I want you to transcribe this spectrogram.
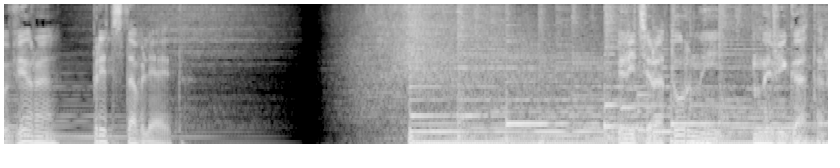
«Вера» представляет Литературный навигатор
